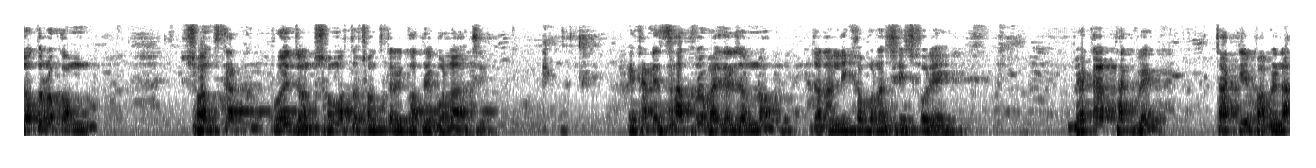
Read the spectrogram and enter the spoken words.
যত রকম সংস্কার প্রয়োজন, সমস্ত সংস্কারের কথাই বলা আছে। এখানে ছাত্র ভাইদের জন্য যারা লেখাপড়া শেষ করে বেকার থাকবে, চাকরি পাবে না,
